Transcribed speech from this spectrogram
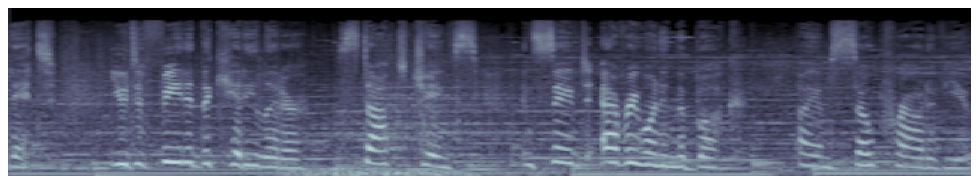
did it! You defeated the kitty litter, stopped Jinx, and saved everyone in the book. I am so proud of you.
